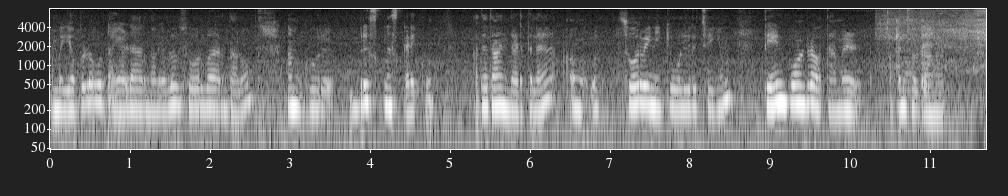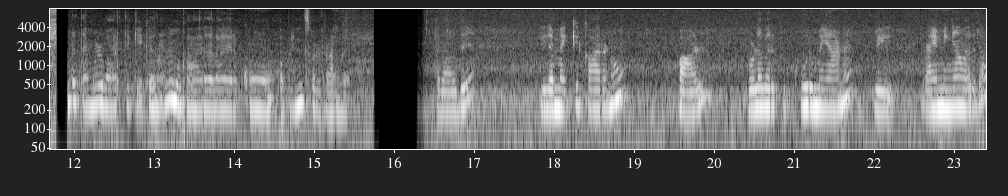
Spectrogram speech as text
நம்ம எவ்வளவு டயர்டாக இருந்தாலும் எவ்வளோ சோர்வாக இருந்தாலும் நமக்கு ஒரு பிரிஸ்க்னஸ் கிடைக்கும். அதை தான் இந்த இடத்துல அவங்க சோர்வை நீக்கி ஒளிரச் செய்யும் தேன் போன்ற தமிழ் அப்படின்னு சொல்கிறாங்க போன்ற தமிழ் வார்த்தை கேட்கறதுனால நமக்கு ஆறுதலாக இருக்கும் அப்படின்னு சொல்கிறாங்க அதாவது இளமைக்கு காரணம் பால் புலவருக்கு கூர்மையான வேல். ரைமிங்காக வருதா?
